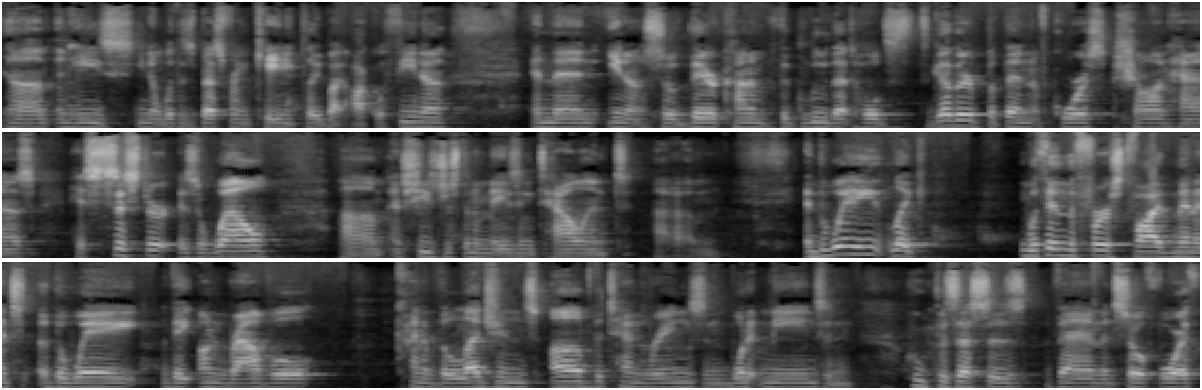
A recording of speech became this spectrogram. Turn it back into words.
Um, and he's you know with his best friend Katie, played by Awkwafina. And then, you know, so they're kind of the glue that holds us together. But then, of course, Sean has his sister as well. Um, and she's just an amazing talent. Um, and the way, like, within the first five minutes, the way they unravel kind of the legends of the Ten Rings and what it means and who possesses them and so forth,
